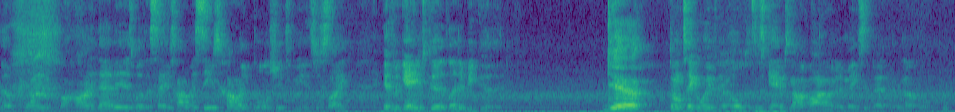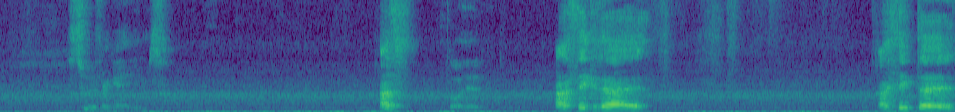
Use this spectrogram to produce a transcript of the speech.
the point behind that is, but at the same time, it seems kind of like bullshit to me. It's just like, if a game's good, let it be good Yeah. Don't take away from it. Oh, because this game's not violent, it makes it better. No, it's two different games. I But- Go ahead. I think that I think that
